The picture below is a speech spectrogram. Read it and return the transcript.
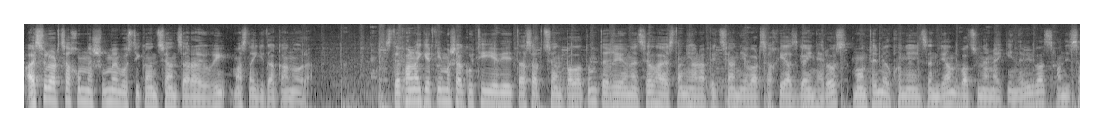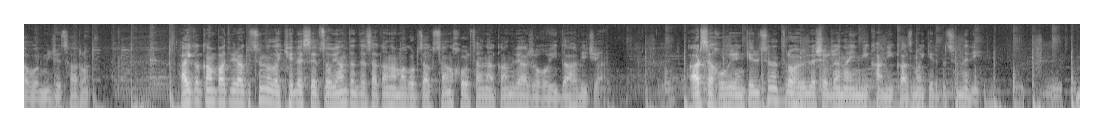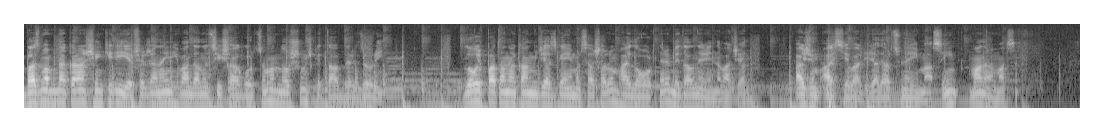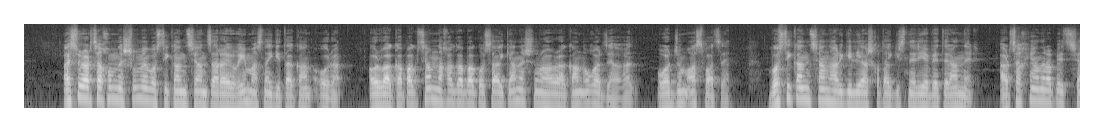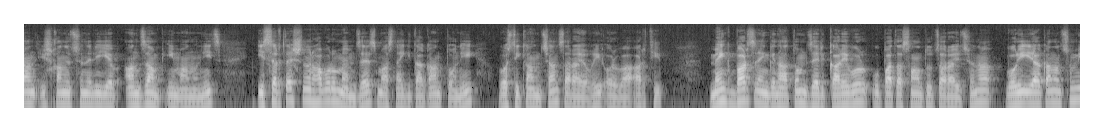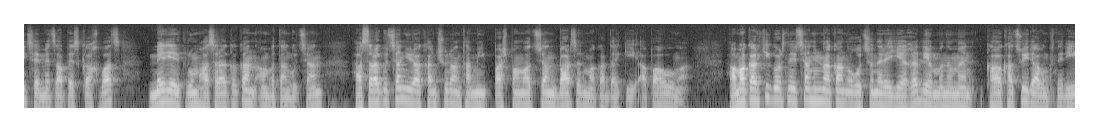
Այսօր Արցախում նշվում է ոստիկանության ծառայողի մասնագիտական օրը։ Ստեփանակերտի մշակույթի եւ երիտասարդության պալատում տեղի ունեցել Հայաստանի Հանրապետության եւ Արցախի ազգային հերոս Մոնթե Մելքոնյանի ծննդյան 61-ին նվիրված հանդիսավոր միջոցառում։ Հայկական պատվիրակությունը լքել է Սևծովյան տնտեսական համագործակցության խորհրդանական վեաժողովի դահլիճը։ Արցախ ուղի ընկերությունը տրոհվել է շրջանային մի քանի կազմակերպությունների։ Բազմաբնակարան շենքերի եւ շրջանային հիվանդանոցի շահագործումը նոր շունչ կտա Բերձորին։ Լողի պատանեկան միջազգային մրցաշարում հայ լողորդները մեդալներ են նվաճել։ Այժմ այս եւ այլ իրադարձությունների մասին մանրամասն։ Այսօր Արցախում նշվում է ոստիկանության ծառայողի մասնագիտական օրը։ Օրվա կապակցությամբ նախագահ Բակո Սահակյանը շնորհավորական ուղերձ է եղել։ Ուղերձում ասված է. Ոստիկանության հարգելի աշխատակիցների եւ վետերաններ, Արցախի հանրապետության իշխանությունների եւ անձամբ իմ անունից ի սրտե շնորհավորում եմ ձեզ մասնագիտական տոնի ոստիկանության ծառայողի օրվա արդիվ։ Մենք բարձր ենք գնահատում ձեր կարևոր ու պատասխանատու ծառայությունը, որի իրականացումից է մեծապես կախված մեր երկրում հասարակական անվտանգության, հասարակության յուրաքանչյուր անդամի պաշտպանվածության բարձր մակարդակի ապահովումը։ Համակարգի գործնեության հիմնական ուղղությունները եղել եւ մնում են քաղաքացու իրավունքների,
